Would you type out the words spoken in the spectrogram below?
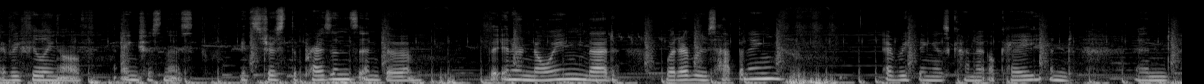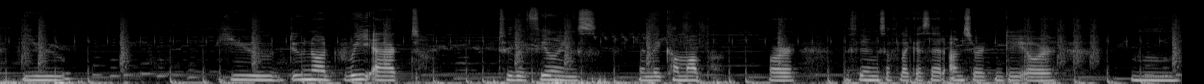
every feeling of anxiousness. It's just the presence and the the inner knowing that whatever is happening everything is kind of okay and and you you do not react to the feelings when they come up or the feelings of like i said uncertainty or um,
